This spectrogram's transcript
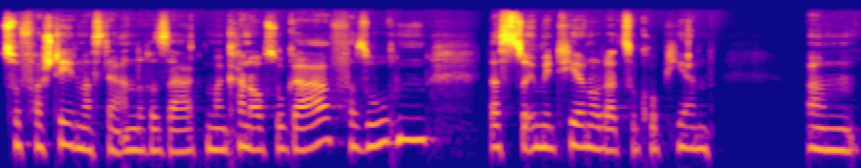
zu verstehen, was der andere sagt. Man kann auch sogar versuchen, das zu imitieren oder zu kopieren. Ähm,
